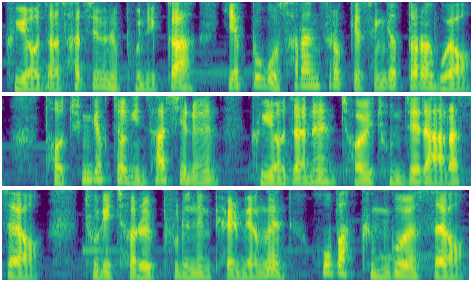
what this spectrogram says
그 여자 사진을 보니까 예쁘고 사랑스럽게 생겼더라고요. 더 충격적인 사실은 그 여자는 저의 존재를 알았어요. 둘이 저를 부르는 별명은 호박 금고였어요.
